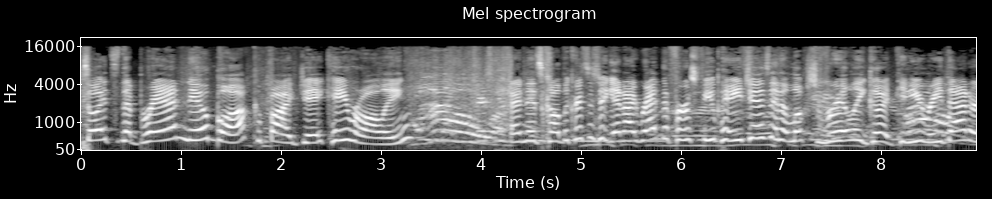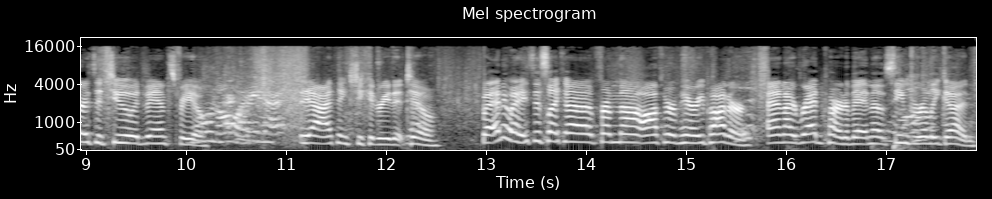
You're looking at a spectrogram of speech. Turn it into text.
So, it's the brand new book by J.K. Rowling. Wow. And it's called The Christmas Pig. And I read the first few pages and it looks really good. Can you read that or is it too advanced for you? Oh, no, I Yeah, I think she could read it too. But anyways, it's like uh from the author of Harry Potter, and I read part of it, and it seemed really good.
